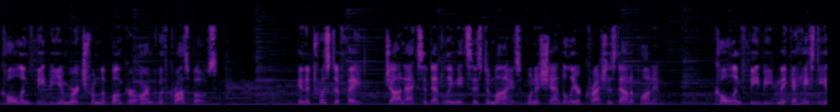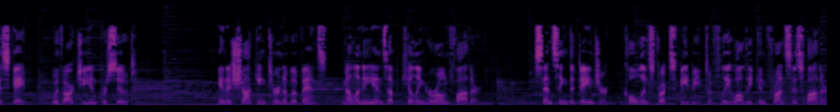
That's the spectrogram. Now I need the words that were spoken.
Cole and Phoebe emerge from the bunker armed with crossbows. In a twist of fate, John accidentally meets his demise when a chandelier crashes down upon him. Cole and Phoebe make a hasty escape, with Archie in pursuit. In a shocking turn of events, Melanie ends up killing her own father. Sensing the danger, Cole instructs Phoebe to flee while he confronts his father.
